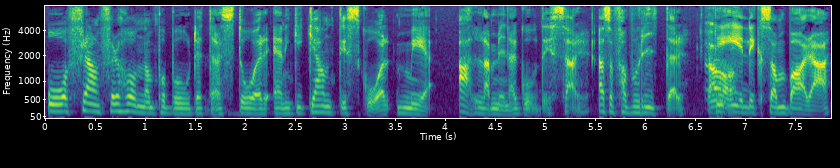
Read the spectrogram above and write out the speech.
Och framför honom på bordet där står en gigantisk skål med alla mina godisar. Alltså favoriter. Ja. Det är liksom bara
